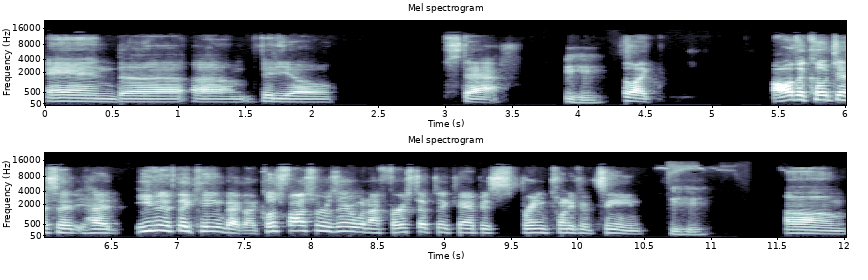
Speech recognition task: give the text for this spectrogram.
and the um, video staff. Mm-hmm. So like all the coaches had had even if they came back, like Coach Foster was there when I first stepped on campus, spring 2015. Mm-hmm. Um,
